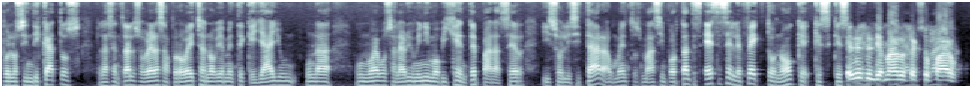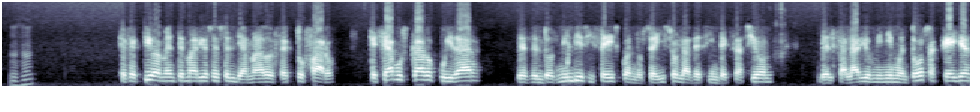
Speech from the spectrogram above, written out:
pues los sindicatos, las centrales obreras aprovechan obviamente que ya hay un, una, un nuevo salario mínimo vigente para hacer y solicitar aumentos más importantes. Ese es el efecto, ¿no? Que, que, que se Ese ve es el llamado efecto faro. Ujú. Efectivamente, Mario, ese es el llamado efecto faro, que se ha buscado cuidar desde el 2016 cuando se hizo la desindexación del salario mínimo en todas aquellas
